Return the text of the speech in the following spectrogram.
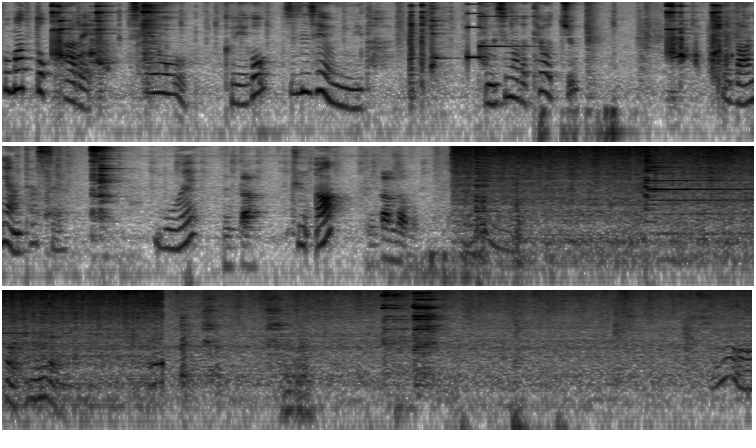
토마토 카레, 새우, 그리고 찐새우입니다. 방심하다 태웠죠? 얘 많이 안 탔어요. 뭐해? 일단 등, 어? 등 딴다고. 어, 죽는다. 우와.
